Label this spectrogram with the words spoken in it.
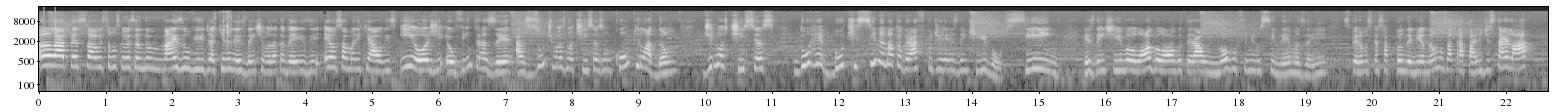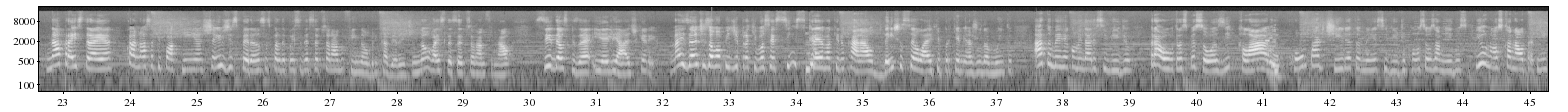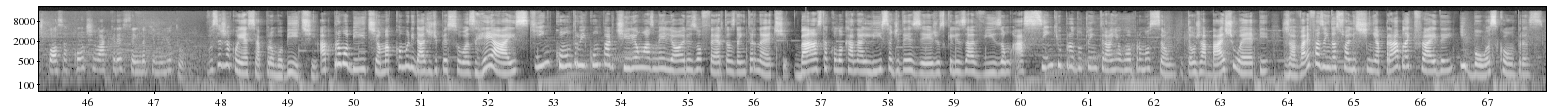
Olá pessoal, estamos começando mais um vídeo aqui no Resident Evil Database. Eu sou a Monique Alves e hoje eu vim trazer as últimas notícias, um compiladão de notícias do reboot cinematográfico de Resident Evil. Sim, Resident Evil logo logo terá um novo filme nos cinemas aí. Esperamos que essa pandemia não nos atrapalhe de estar lá na pré-estreia com a nossa pipoquinha, cheios de esperanças para depois se decepcionar no fim. Não, brincadeira, a gente não vai se decepcionar no final se Deus quiser e Ele há de querer. Mas antes eu vou pedir para que você se inscreva aqui no canal, deixe o seu like porque me ajuda muito a também recomendar esse vídeo para outras pessoas e claro, compartilha também esse vídeo com seus amigos e o nosso canal para que a gente possa continuar crescendo aqui no YouTube. Você já conhece a Promobit? A Promobit é uma comunidade de pessoas reais que encontram e compartilham as melhores ofertas da internet. Basta colocar na lista de desejos que eles avisam assim que o produto entrar em alguma promoção. Então já baixa o app, já vai fazendo a sua listinha para Black Friday e boas compras.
